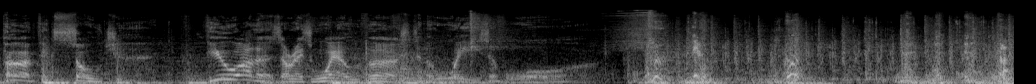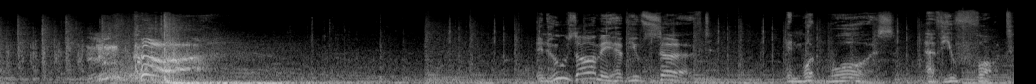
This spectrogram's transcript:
perfect soldier. Few others are as well versed in the ways of war. In whose army have you served? In what wars have you fought?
